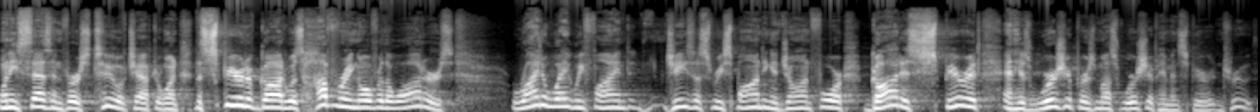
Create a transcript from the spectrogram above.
when he says in verse 2 of chapter 1, the Spirit of God was hovering over the waters, right away we find Jesus responding in John 4 God is spirit, and his worshipers must worship him in spirit and truth.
